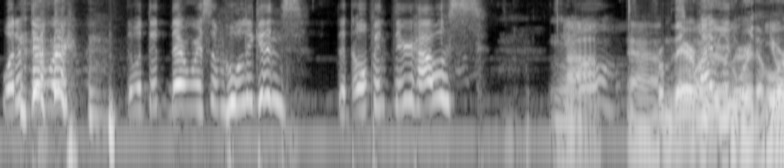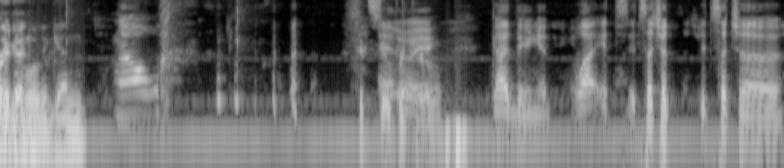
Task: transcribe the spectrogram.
What if there were, what if there were some hooligans that opened their house? You Ah. know? Ah, From there, you were the alert, You're the hooligan. hooligan. No. It's super Anyway. true. God dang it! Why it's it's such a it's such a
